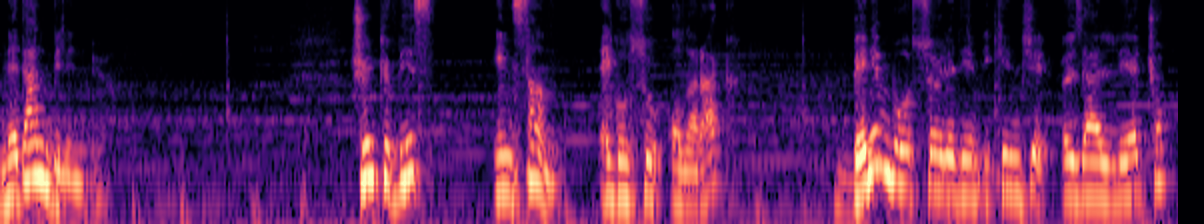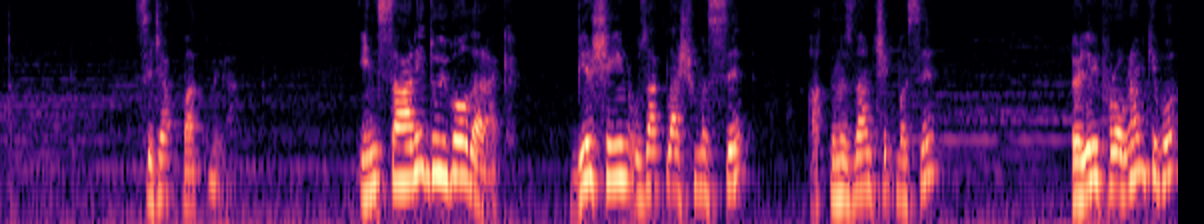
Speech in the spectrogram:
neden bilinmiyor? Çünkü biz insan egosu olarak benim bu söylediğim ikinci özelliğe çok sıcak bakmıyor. İnsani duygu olarak bir şeyin uzaklaşması, aklınızdan çıkması öyle bir program ki bu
